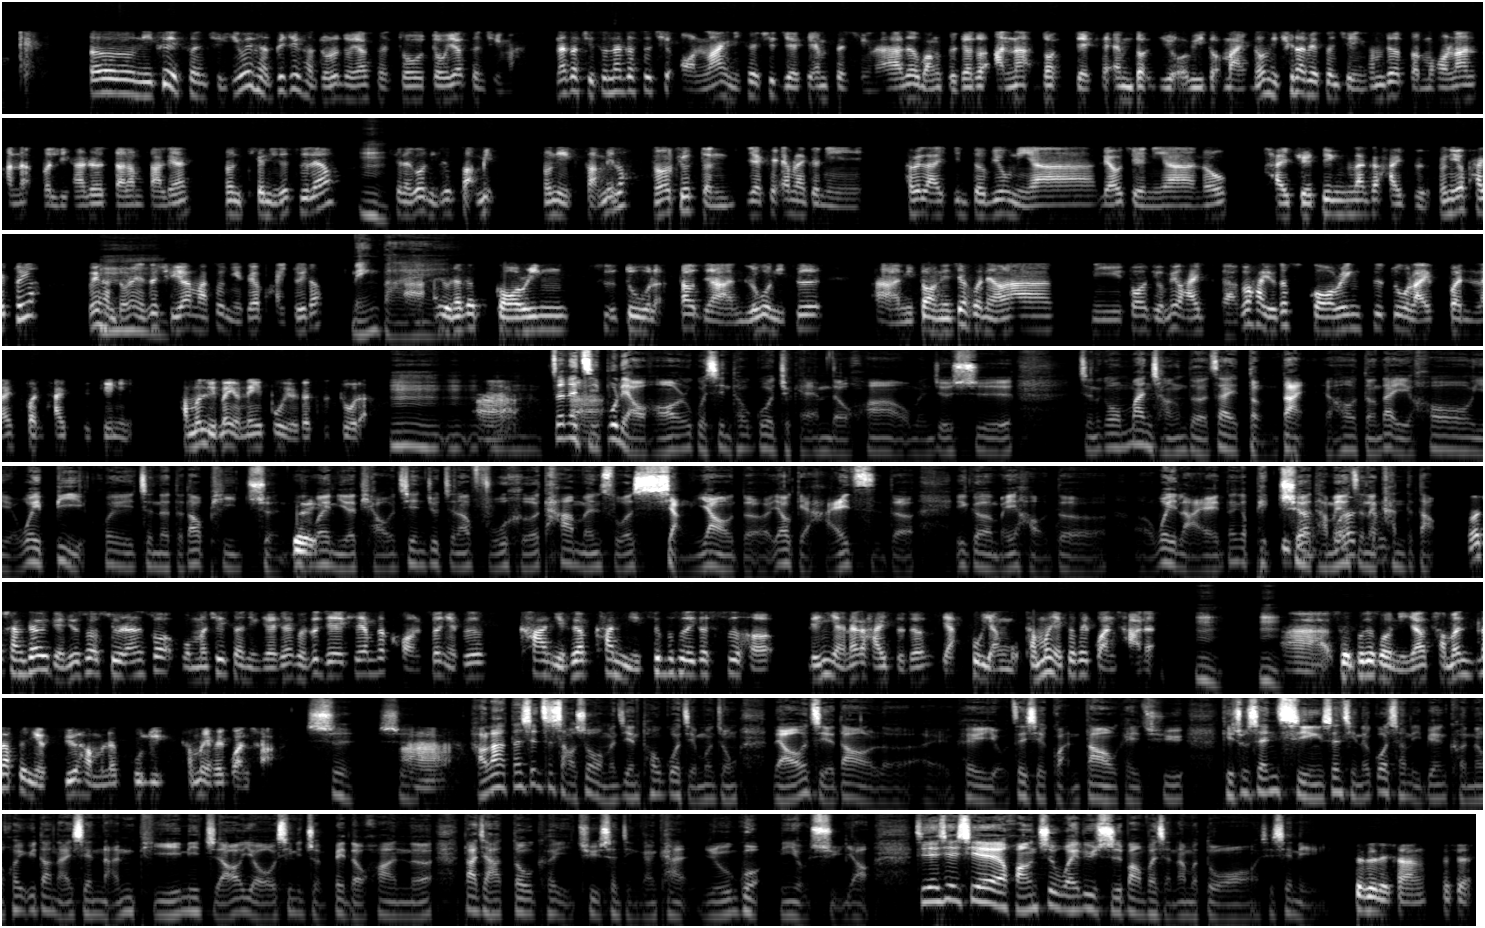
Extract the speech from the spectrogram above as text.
呃，你可以申请，因为很毕竟很多人都要申都都要申请嘛。那个其实那个是去 online，你可以去 JKM 申请的，它的网址叫做 anak dot jkm dot gov dot my，然后你去那边申请，他们就 permohonan anak pelihara dalam talian，然后你填你的资料，嗯填了过后你就 submit，然后你 submit 咯，然后就等 JKM 来跟你，他会来 interview 你啊，了解你啊，然后还决定那个孩子，然后你要排队啊，因为很多人也是需要嘛，所以你也是要排队的明白。啊，还有那个 scoring 制度了，到底啊，如果你是啊，你多少年结婚了啦，你多久没有孩子了，说还有个 scoring 制度来分来分孩子给你，他们里面有内部有一个制度的。嗯嗯嗯啊。嗯，真的挤不了哈、如果先透过 JKM 的话，我们就是只能够漫长的在等待，然后等待以后也未必会真的得到批准，因为你的条件就只能符合他们所想要的，要给孩子的一个美好的呃未来那个 picture，他们要真的看得到。我要强调一点，就是说，虽然说我们去申请 JKM，可是 JKM 的 concern 也是看，也是要看你是不是一个适合领养那个孩子的养父养母，他们也是会观察的。嗯嗯啊，所以不是说你要，他们那边也只有他们的顾虑，他们也会观察是是啊。好啦，但是至少说，我们今天透过节目中了解到了，哎，可以有这些管道可以去提出申请。申请的过程里边可能会遇到哪一些难题，你只要有心理准备的话呢，大家都可以去申请看看。如果你有需要，今天谢谢黄志威律师帮我分享那么多，谢谢你。谢谢李强，谢谢。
